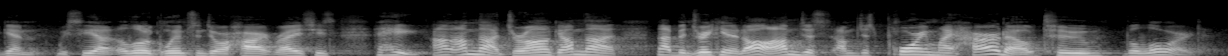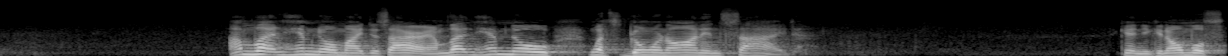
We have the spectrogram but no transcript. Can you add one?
Again, we see a, a, little glimpse into her heart, right? She's, hey, I'm not drunk. I'm not, not been drinking at all. I'm just, I'm just pouring my heart out to the Lord. I'm letting him know my desire. I'm letting him know what's going on inside. Again, you can almost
